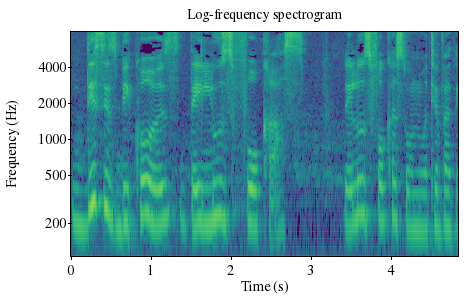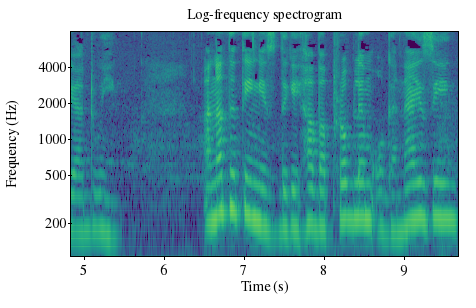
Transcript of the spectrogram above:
this is because they lose focus. They lose focus on whatever they are doing. Another thing is they have a problem organizing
